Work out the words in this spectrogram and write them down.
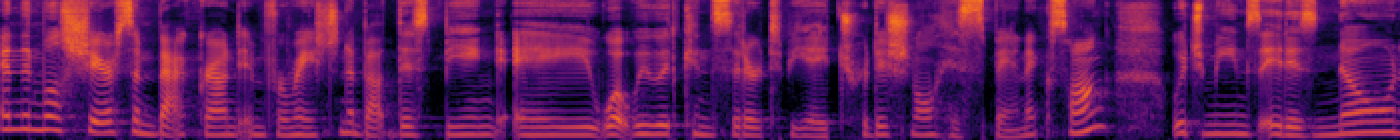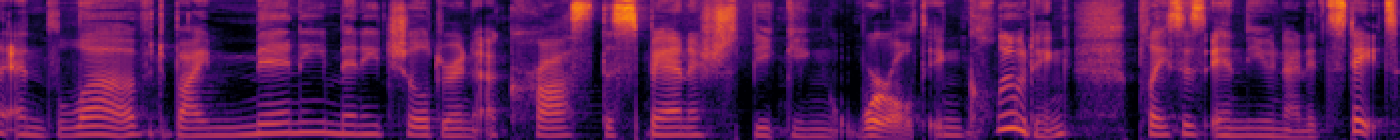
And then we'll share some background information about this being a what we would consider to be a traditional Hispanic song, which means it is known and loved by many, many children across the Spanish speaking world, including places in the United States.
